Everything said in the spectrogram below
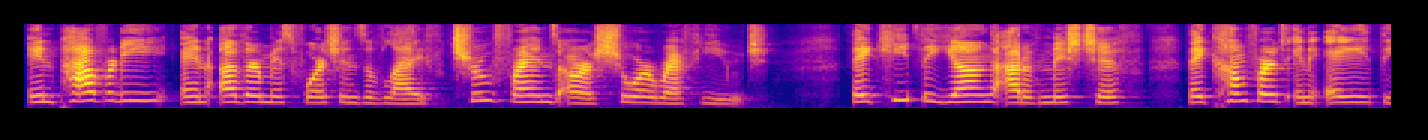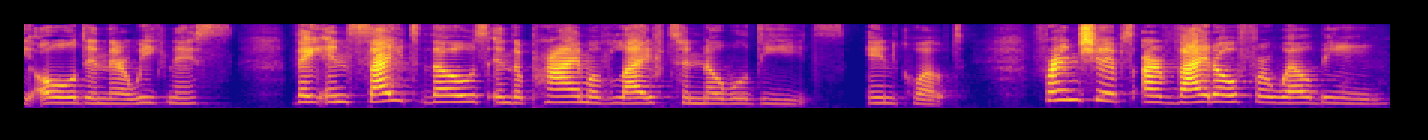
In poverty and other misfortunes of life, true friends are a sure refuge. They keep the young out of mischief, they comfort and aid the old in their weakness, they incite those in the prime of life to noble deeds. End quote. Friendships are vital for well being,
